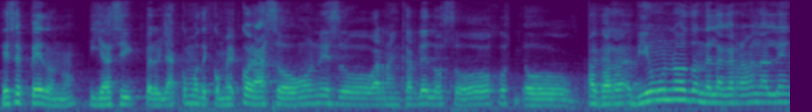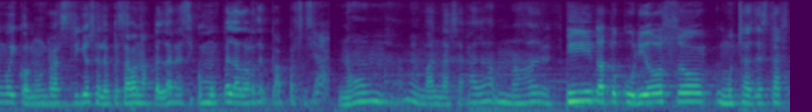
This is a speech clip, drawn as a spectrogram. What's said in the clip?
ese pedo, ¿no? Y ya sí, pero ya como de comer corazones o arrancarle los ojos o agarrar. Vi uno donde le agarraban la lengua y con un rastrillo se le empezaban a pelar así como un pelador de papas. O sea, no mames, mandas a la madre. Y dato curioso muchas de estas,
